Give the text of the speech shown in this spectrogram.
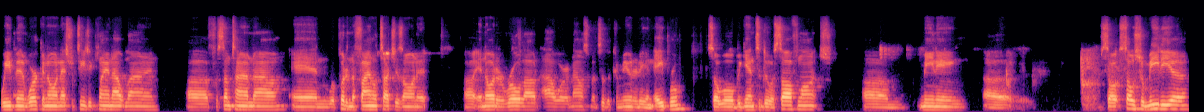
We've been working on that strategic plan outline uh, for some time now, and we're putting the final touches on it uh, in order to roll out our announcement to the community in April. So we'll begin to do a soft launch, um, meaning uh, so social media,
